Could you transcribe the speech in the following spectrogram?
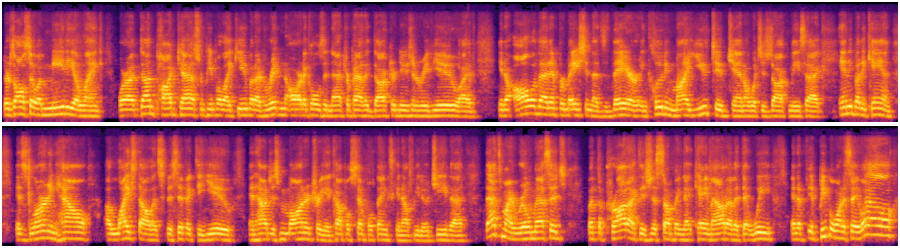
there's also a media link where I've done podcasts from people like you, but I've written articles in Naturopathic Doctor News and Review. I've, you know, all of that information that's there, including my YouTube channel, which is Doc Misicka. Anybody can. It's learning how a lifestyle that's specific to you and how just monitoring a couple simple things can help you to achieve that. That's my real message. But the product is just something that came out of it that we, and if, if people want to say, well,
